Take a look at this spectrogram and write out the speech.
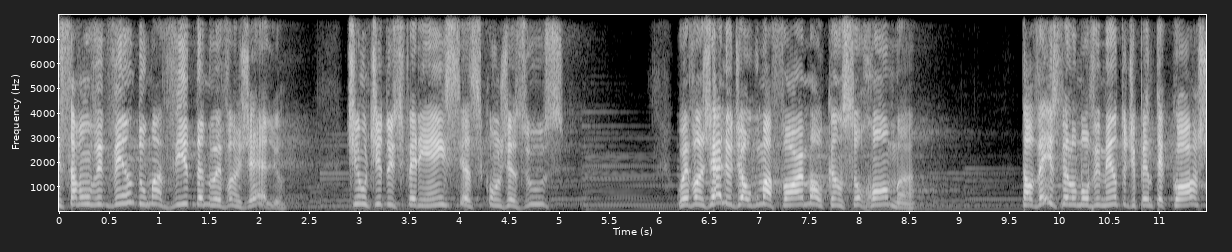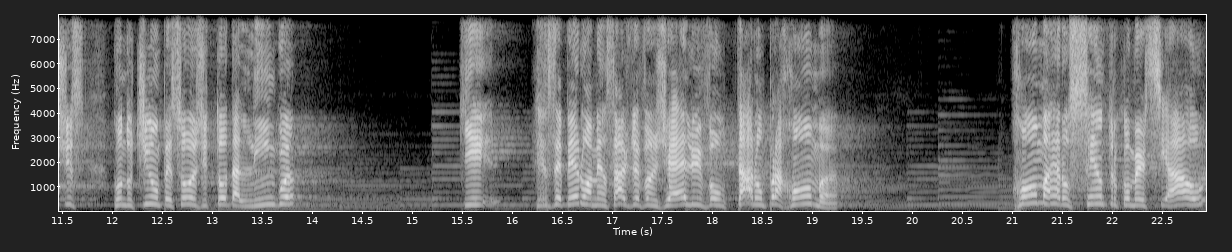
estavam vivendo uma vida no Evangelho, tinham tido experiências com Jesus. O Evangelho, de alguma forma, alcançou Roma, talvez pelo movimento de Pentecostes, quando tinham pessoas de toda língua que receberam a mensagem do Evangelho e voltaram para Roma. Roma era o centro comercial,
